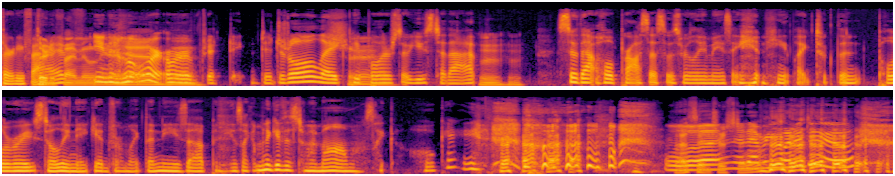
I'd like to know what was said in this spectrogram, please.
35, 35 you know, yeah, or, or yeah. d- digital. Like Sure. people are so used to that. Mm-hmm. So that whole process was really amazing. And he like took the Polaroid totally naked from like the knees up, and he was like, "I'm going to give this to my mom." I was like. Okay. interesting. Whatever you want to do.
